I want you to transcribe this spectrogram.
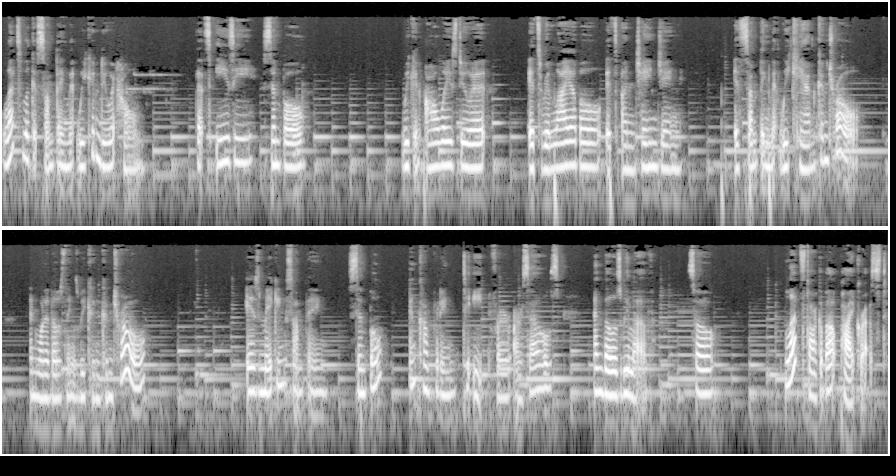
let's look at something that we can do at home that's easy, simple. We can always do it. It's reliable, it's unchanging, it's something that we can control. And one of those things we can control is making something simple and comforting to eat for ourselves and those we love. So, let's talk about pie crust.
